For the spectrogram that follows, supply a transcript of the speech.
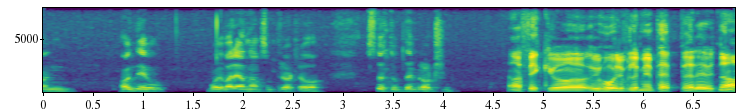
han han er jo, må jo være en av dem som prøver til å støtte opp den bransjen. Han fikk jo uhorvelig mye pepper i utna,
